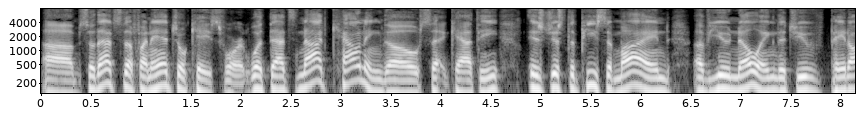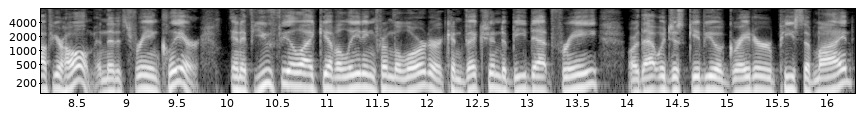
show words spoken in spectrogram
Um, so that's the financial case for it. What that's not counting, though, Kathy, is just the peace of mind of you knowing that you've paid off your home and that it's free and clear. And if you feel like you have a leading from the Lord or a conviction to be debt free, or that would just give you a greater peace of mind,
